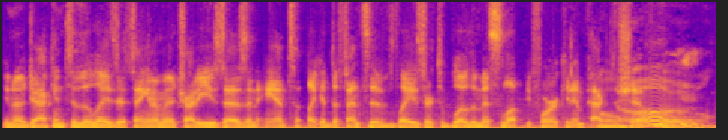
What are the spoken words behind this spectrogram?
you know, jack into the laser thing, and I'm going to try to use that as an ant, like a defensive laser, to blow the missile up before it can impact the ship. Oh,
